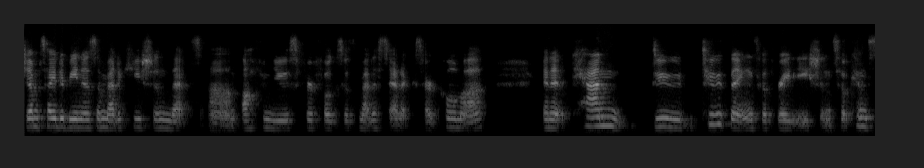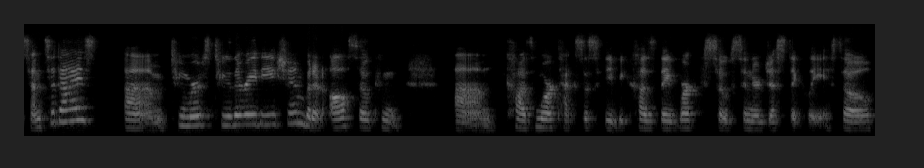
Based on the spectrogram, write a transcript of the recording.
gemcitabine is a medication that's um, often used for folks with metastatic sarcoma, and it can do two things with radiation. So it can sensitize um, tumors to the radiation, but it also can um, cause more toxicity because they work so synergistically. So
